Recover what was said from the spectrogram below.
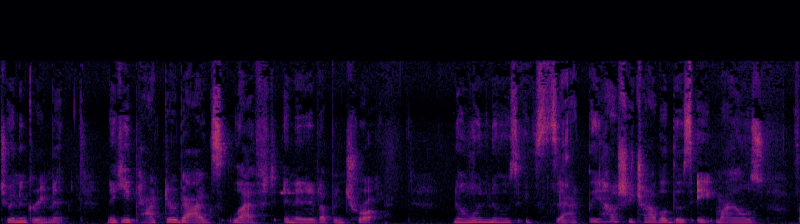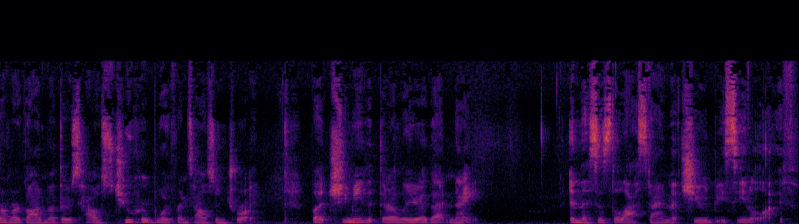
to an agreement, Nikki packed her bags, left, and ended up in Troy. No one knows exactly how she traveled those eight miles from her godmother's house to her boyfriend's house in Troy, but she made it there later that night, and this is the last time that she would be seen alive.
